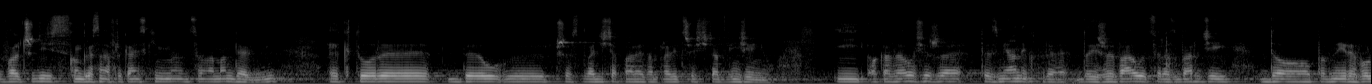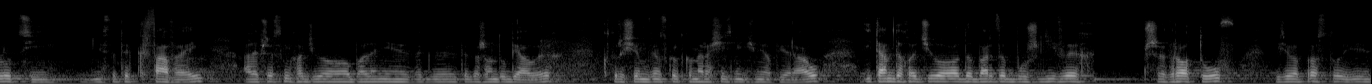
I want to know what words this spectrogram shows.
walczyli z Kongresem Afrykańskim Nelsona Mandeli, y, który był y, przez 20 parę, tam prawie 30 lat w więzieniu. I okazało się, że te zmiany, które dojrzewały coraz bardziej do pewnej rewolucji, niestety krwawej, ale przede wszystkim chodziło o obalenie tego, tego rządu białych, który się, mówiąc krótko, na rasizmie opierał. I tam dochodziło do bardzo burzliwych przewrotów, gdzie po prostu je-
